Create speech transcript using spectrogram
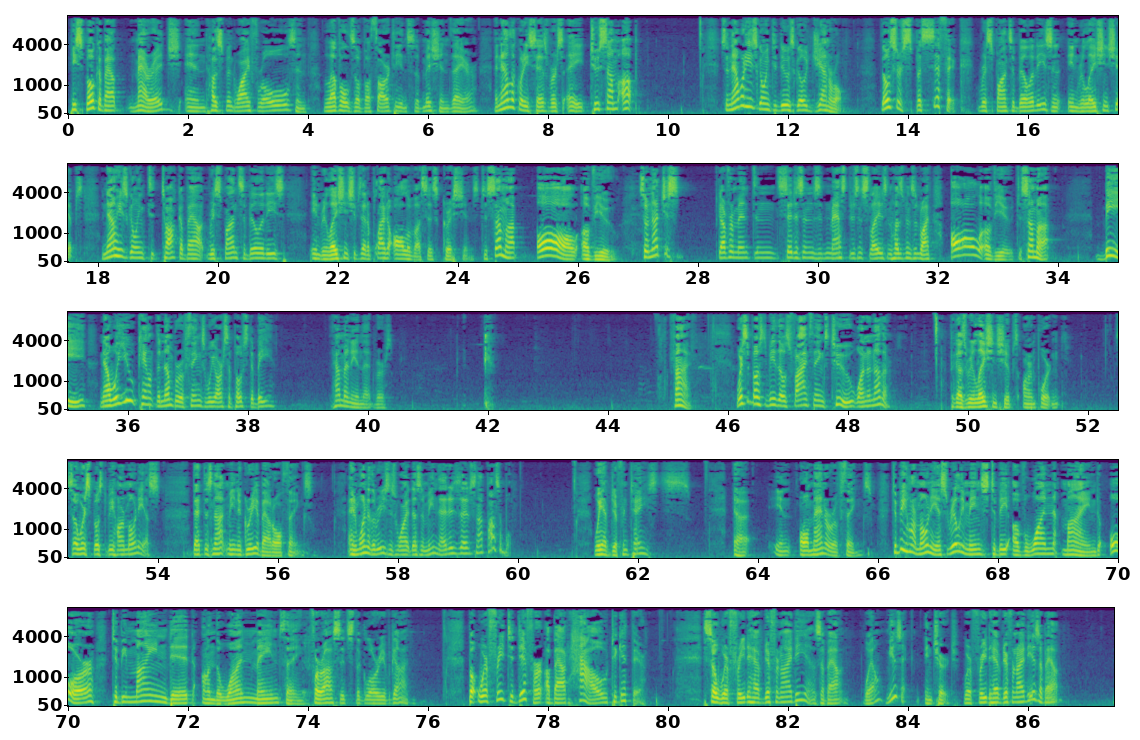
He spoke about marriage and husband wife roles and levels of authority and submission there. And now look what he says, verse 8, to sum up. So now what he's going to do is go general. Those are specific responsibilities in, in relationships. Now he's going to talk about responsibilities in relationships that apply to all of us as Christians. To sum up, all of you. So not just government and citizens and masters and slaves and husbands and wives, all of you, to sum up, be, now will you count the number of things we are supposed to be? How many in that verse? five. We're supposed to be those five things to one another because relationships are important. So we're supposed to be harmonious. That does not mean agree about all things. And one of the reasons why it doesn't mean that is that it's not possible. We have different tastes uh, in all manner of things. To be harmonious really means to be of one mind or to be minded on the one main thing. For us, it's the glory of God. But we're free to differ about how to get there. So we're free to have different ideas about, well, music in church. We're free to have different ideas about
